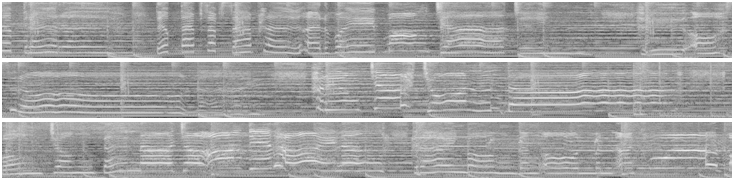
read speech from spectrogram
ទើបត្រូវរើទើបតែផ្សះផ្សាផ្លូវហើយអ្វីបងចាចេញឬអស់ស្រឡាញ់រឿងចាស់ជន់ដានបងចង់ទៅណាចោលអូនទៀតហើយនឹងក្រែងបងដឹងអូនមិនអាចខ្វល់ប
